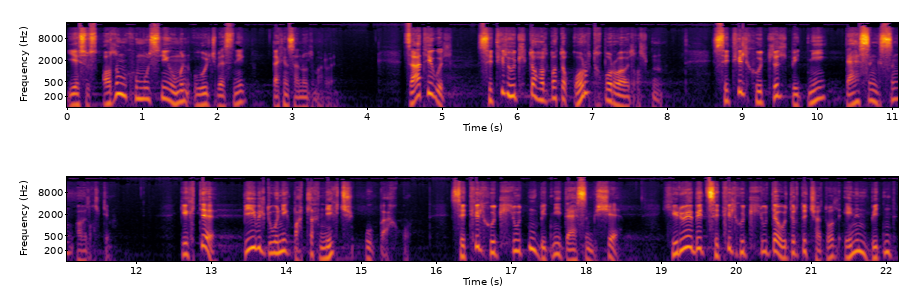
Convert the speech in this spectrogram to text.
Есүс олон хүмүүсийн өмнө үйлж байсныг дахин сануулмаар байна. За тэгвэл сэтгэл хөдлөлтөй холбоотой 3 дахь буруу ойлголт нь сэтгэл хөдлөл бидний дайсан гэсэн ойлголт юм. Гэхдээ Библиэд үүнийг батлах нэг ч үг байхгүй. Сэтгэл хөдлөлүүд нь бидний дайсан бишээ. Хэрвээ бид сэтгэл хөдлөлүүдээ удирдах чадвал энэ нь бидэнд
